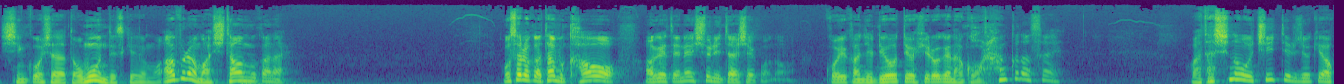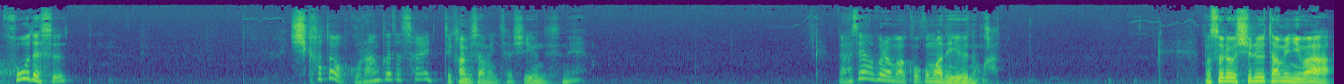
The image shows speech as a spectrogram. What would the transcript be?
信仰者だと思うんですけれども、アブラムは下を向かない。おそらくは多分顔を上げてね、主に対してこの、こういう感じで両手を広げるのはご覧ください。私の陥っている状況はこうです。仕方をご覧くださいって神様に対して言うんですね。なぜアブラムはここまで言うのか。それを知るためには、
